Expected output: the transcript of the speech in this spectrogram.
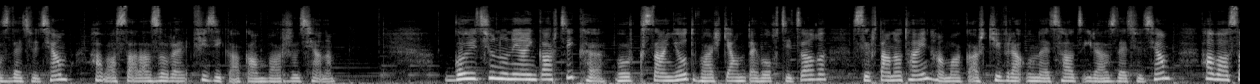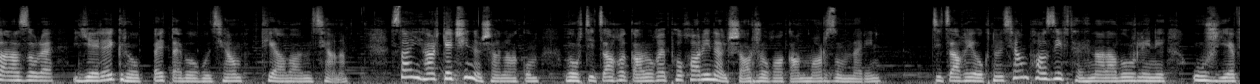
ազդեցությամբ հավասարազոր է ֆիզիկական վարժությանը։ Գոյություն ունի այն կարծիքը, որ 27 վայրկյան տևող ծիծաղը սիրտանոթային համակարգի վրա ունեցած իր ազդեցությամբ հավասարազոր է 3 րոպե տևողությամբ թիավարությանը։ Սա իհարկե չի նշանակում, որ ծիծաղը կարող է փոխարինել շարժողական մարզումներին։ Ծիծաղի օգնությամբ հազիվ թե հնարավոր լինի ուժ եւ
